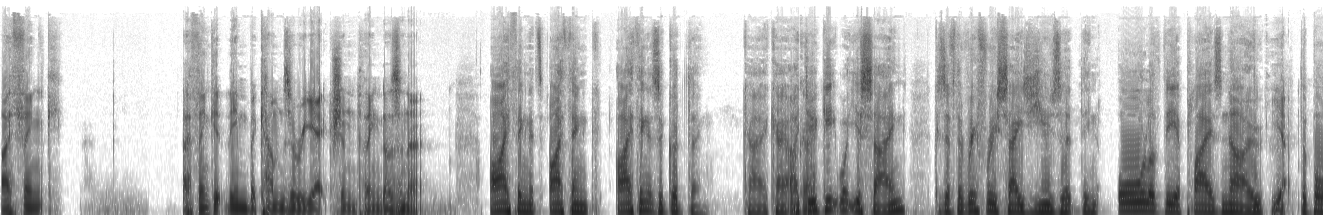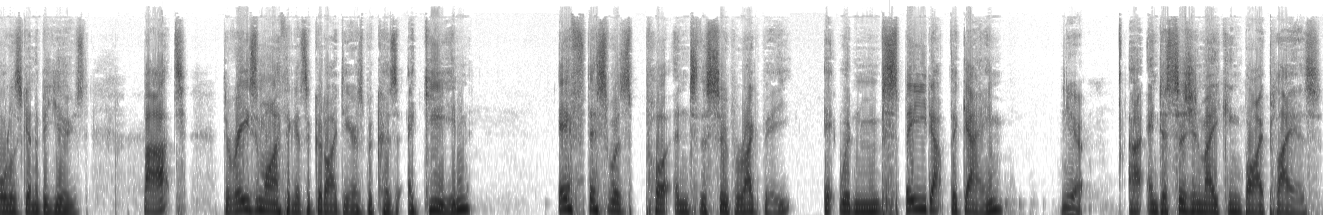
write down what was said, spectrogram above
I think. I think it then becomes a reaction thing, doesn't it? I think it's. I think. I think it's a good thing. Okay, okay. I do get what you're saying because if the referee says use it, then all of their players know Yeah. the ball is going to be used. But the reason why I think it's a good idea is because again, if this was put into the Super Rugby, it would m- speed up the game Yeah. uh, and decision making by players.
